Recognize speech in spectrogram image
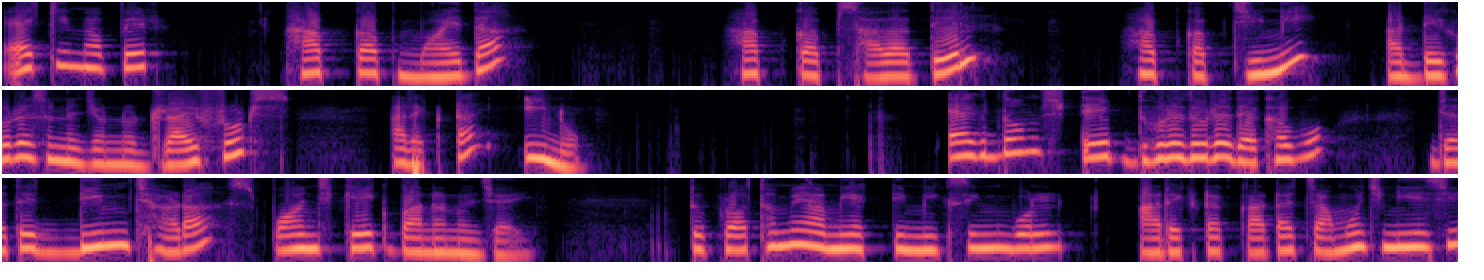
একই মাপের হাফ কাপ ময়দা, হাফ কাপ সাদা তেল, হাফ কাপ চিনি আর ডেকোরেশনের জন্য ড্রাই ফ্রুটস আর একটা ইনো। একদম স্টেপ ধরে ধরে দেখাবো যাতে ডিম ছাড়া স্পঞ্জ কেক বানানো যায়। তো প্রথমে আমি একটি মিক্সিং বোল আর একটা কাটা চামচ নিয়েছি।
